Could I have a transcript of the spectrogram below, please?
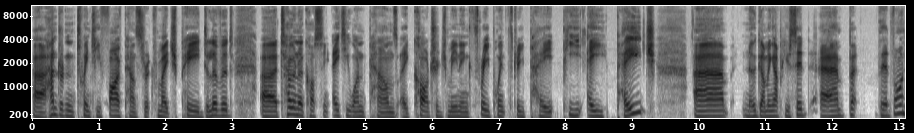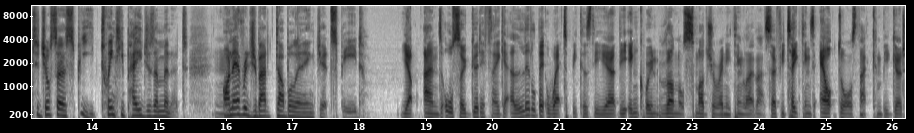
Uh, £125 direct from HP delivered. Uh, toner costing £81 a cartridge, meaning 3.3 pay, PA page. Um, no gumming up, you said. Um, but the advantage also speed 20 pages a minute. On mm. average, about double an inkjet speed. Yep, and also good if they get a little bit wet because the uh, the ink won't run or smudge or anything like that. So if you take things outdoors, that can be good.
